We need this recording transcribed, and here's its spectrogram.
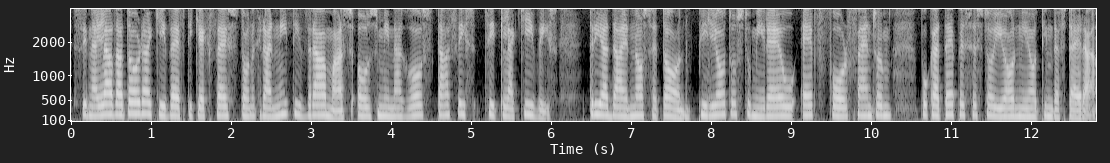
Στην Ελλάδα τώρα κυδεύτηκε χθε τον γρανίτη δράμας ο σμιναγός Στάθης Τσιτλακίδης, 31 ετών, πιλότος του μοιραίου F4 Phantom που κατέπεσε στο Ιόνιο την Δευτέρα.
